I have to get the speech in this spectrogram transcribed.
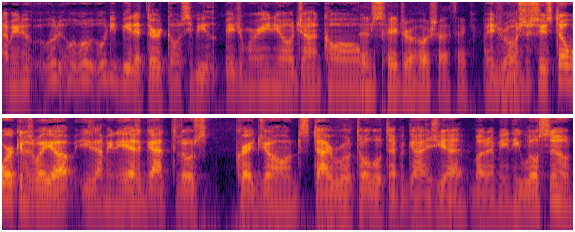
I mean, who, who, who, who'd he beat at third coast? He beat Pedro Marinho, John Combs, And Pedro Hush, I think. Pedro Oshie. So he's still working his way up. He's, I mean, he hasn't got to those Craig Jones, Tye Ruotolo type of guys yet, mm-hmm. but I mean, he will soon.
